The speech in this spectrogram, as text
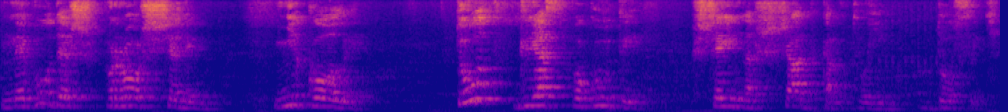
не будеш прощеним ніколи. Тут для спокути ще й нащадкам твоїм досить.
